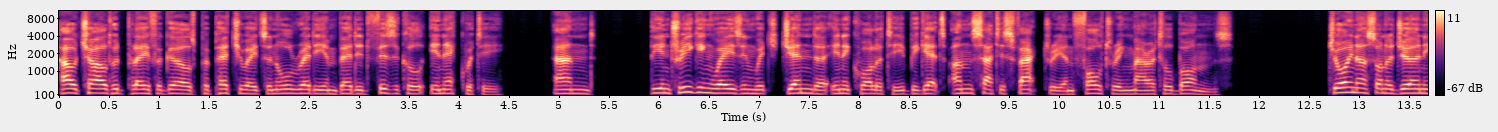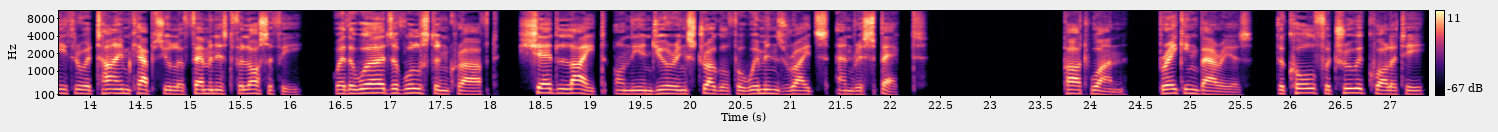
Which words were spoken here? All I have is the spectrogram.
How childhood play for girls perpetuates an already embedded physical inequity, and the intriguing ways in which gender inequality begets unsatisfactory and faltering marital bonds. Join us on a journey through a time capsule of feminist philosophy, where the words of Wollstonecraft shed light on the enduring struggle for women's rights and respect. Part 1 Breaking Barriers The Call for True Equality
